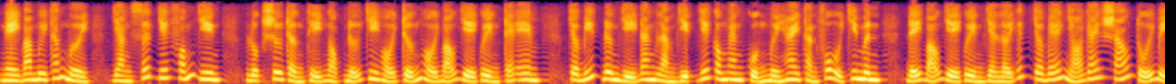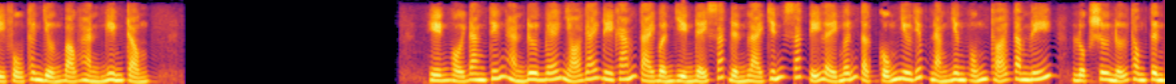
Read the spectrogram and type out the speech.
Ngày 30 tháng 10, dàn xếp với phóng viên, luật sư Trần Thị Ngọc Nữ chi hội trưởng Hội Bảo vệ quyền trẻ em, cho biết đơn vị đang làm việc với công an quận 12 thành phố Hồ Chí Minh để bảo vệ quyền và lợi ích cho bé nhỏ gái 6 tuổi bị phụ thân dưỡng bạo hành nghiêm trọng. Hiện hội đang tiến hành đưa bé nhỏ gái đi khám tại bệnh viện để xác định lại chính xác tỷ lệ mến tật cũng như giúp nạn nhân ổn thỏa tâm lý, luật sư nữ thông tin.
